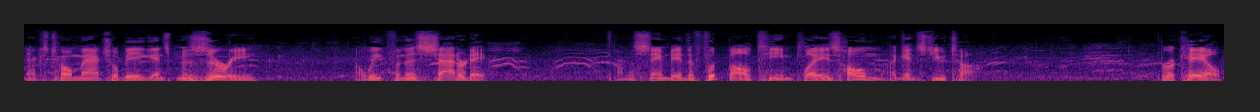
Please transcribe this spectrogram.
Next home match will be against Missouri a week from this Saturday. On the same day, the football team plays home against Utah. Brooke Hale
